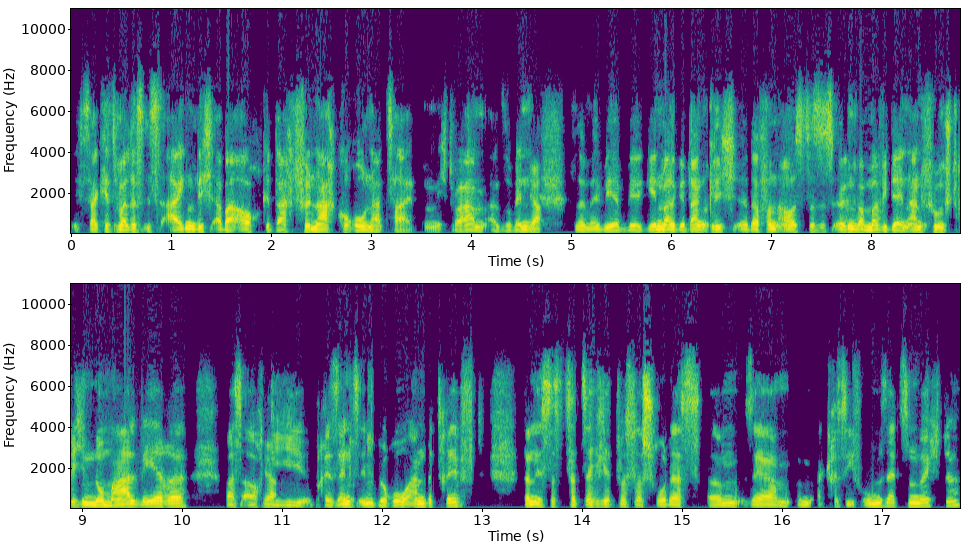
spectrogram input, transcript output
ich sage jetzt mal, das ist eigentlich aber auch gedacht für nach Corona-Zeiten, nicht wahr? Also wenn ja. wir, wir gehen mal gedanklich äh, davon aus, dass es irgendwann mal wieder in Anführungsstrichen normal wäre, was auch ja. die Präsenz im Büro anbetrifft, dann ist das tatsächlich etwas, was Schroders ähm, sehr ähm, aggressiv umsetzen möchte.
